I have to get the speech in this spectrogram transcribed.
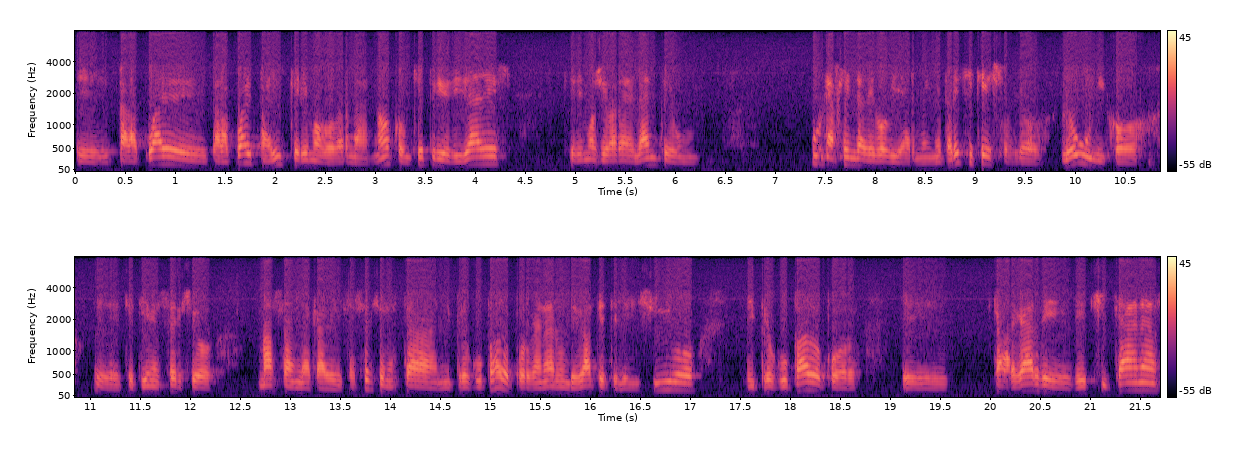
eh, para, cuál, para cuál país queremos gobernar, ¿no? Con qué prioridades queremos llevar adelante un, una agenda de gobierno. Y me parece que eso es lo, único eh, que tiene Sergio Massa en la cabeza. Sergio no está ni preocupado por ganar un debate televisivo, ni preocupado por eh, cargar de, chicanas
